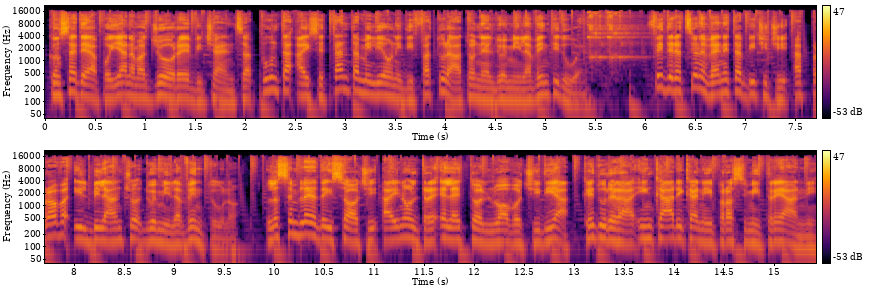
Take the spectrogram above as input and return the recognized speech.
Con sede a Poiana Maggiore, Vicenza, punta ai 70 milioni di fatturato nel 2022. Federazione Veneta BCC approva il bilancio 2021. L'Assemblea dei soci ha inoltre eletto il nuovo CDA, che durerà in carica nei prossimi tre anni,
